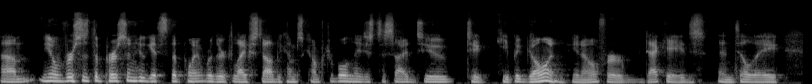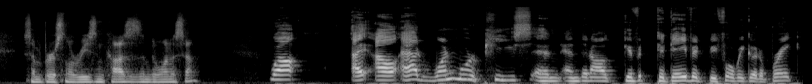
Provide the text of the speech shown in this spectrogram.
um, you know versus the person who gets to the point where their lifestyle becomes comfortable and they just decide to to keep it going you know for decades until they some personal reason causes them to want to sell well I, will add one more piece and, and then I'll give it to David before we go to break.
